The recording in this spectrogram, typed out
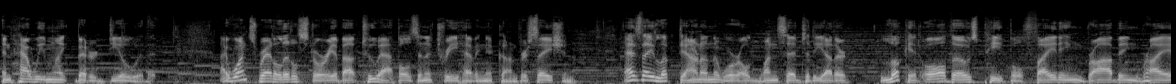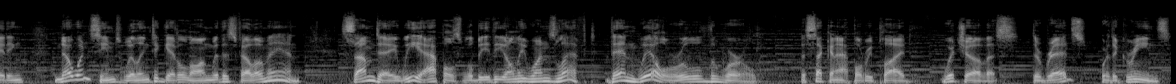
and how we might better deal with it. I once read a little story about two apples in a tree having a conversation. As they looked down on the world, one said to the other, Look at all those people fighting, robbing, rioting. No one seems willing to get along with his fellow man. Someday we apples will be the only ones left. Then we'll rule the world. The second apple replied, which of us, the Reds or the Greens?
